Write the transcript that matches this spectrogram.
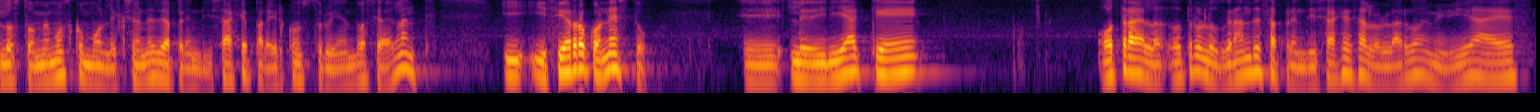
los tomemos como lecciones de aprendizaje para ir construyendo hacia adelante. Y, cierro con esto. Eh, le diría que otra otro de los grandes aprendizajes a lo largo de mi vida es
